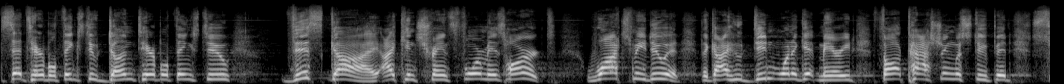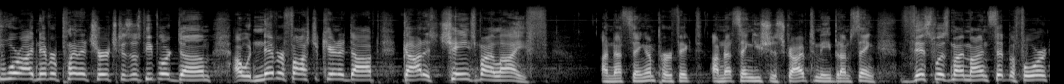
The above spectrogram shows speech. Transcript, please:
said terrible things to, done terrible things to. This guy, I can transform his heart. Watch me do it. The guy who didn't want to get married, thought pastoring was stupid, swore I'd never plant a church because those people are dumb. I would never foster care and adopt. God has changed my life. I'm not saying I'm perfect. I'm not saying you should ascribe to me, but I'm saying this was my mindset before,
